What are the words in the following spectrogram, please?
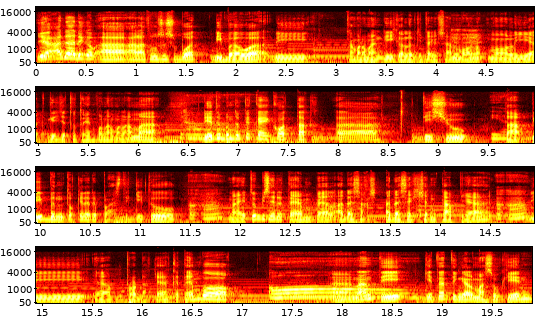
ya ada di kam- ah, alat khusus buat dibawa di kamar mandi kalau kita misalnya mau mau lihat gadget atau handphone lama-lama. Dia tuh bentuknya kayak kotak eh, tisu, Iya. tapi bentuknya dari plastik gitu. Nah itu bisa ditempel ada ada section cupnya di eh, produknya ke tembok. Oh Nah, nanti kita tinggal masukin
